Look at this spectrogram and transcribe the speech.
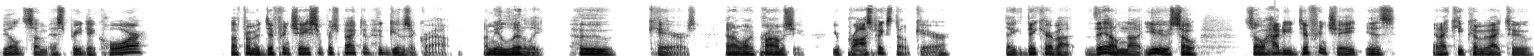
build some esprit de corps, but from a differentiation perspective, who gives a crap? I mean, literally, who cares? And I want to promise you, your prospects don't care. They, they care about them, not you. So, so how do you differentiate is and I keep coming back to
